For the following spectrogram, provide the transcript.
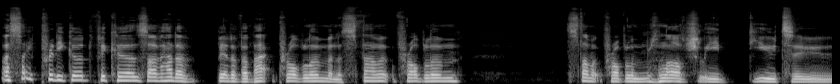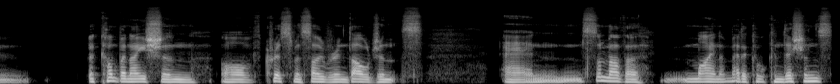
I say pretty good because I've had a bit of a back problem and a stomach problem. Stomach problem largely due to a combination of Christmas overindulgence and some other minor medical conditions,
